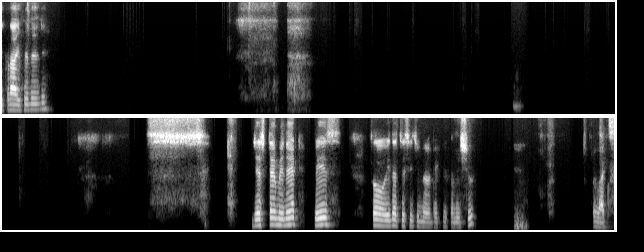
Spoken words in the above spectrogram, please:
ఇక్కడ ఆగిపోయిందేంటి? Just a minute please. So ఇది వచ్చేసి చిన్న technical issue. Relax.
